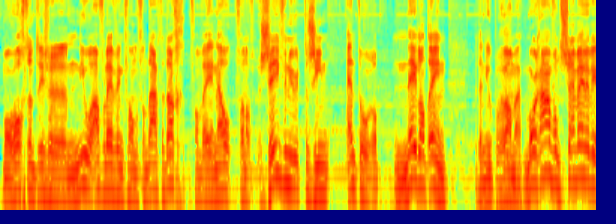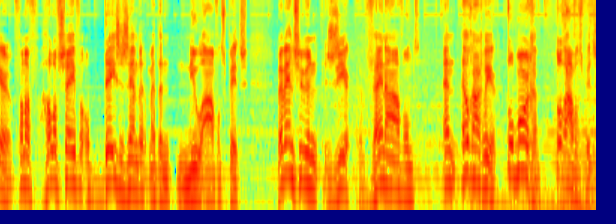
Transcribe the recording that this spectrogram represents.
Morgenochtend is er een nieuwe aflevering van Vandaag de Dag van WNL. Vanaf 7 uur te zien en te horen op Nederland 1 met een nieuw programma. Morgenavond zijn wij er weer vanaf half 7 op deze zender met een nieuwe avondspits. Wij wensen u een zeer fijne avond en heel graag weer tot morgen. Tot avondspits.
